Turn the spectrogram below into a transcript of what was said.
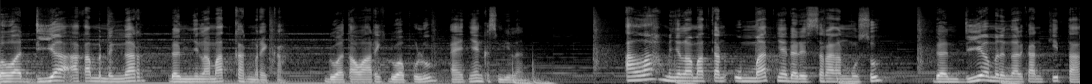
bahwa dia akan mendengar dan menyelamatkan mereka. 2 Tawarikh 20 ayatnya yang ke-9. Allah menyelamatkan umatnya dari serangan musuh dan dia mendengarkan kita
